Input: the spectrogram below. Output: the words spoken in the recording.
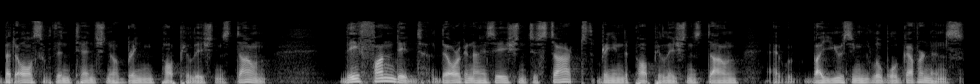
but also with the intention of bringing populations down. They funded the organization to start bringing the populations down uh, by using global governance.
